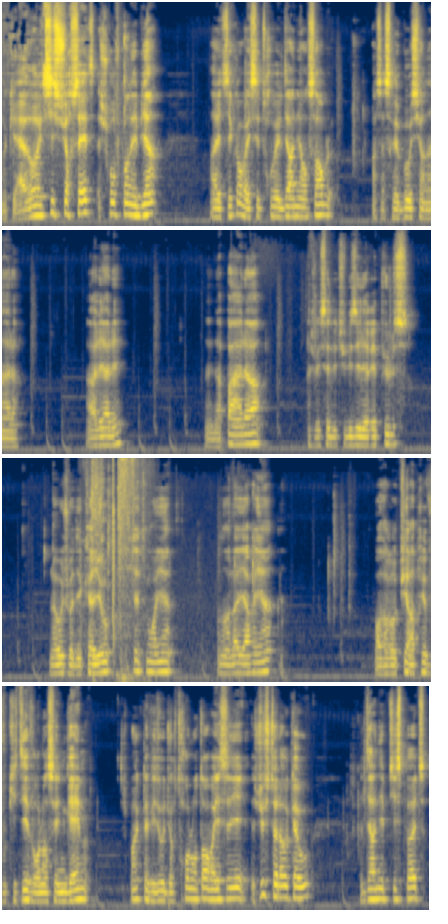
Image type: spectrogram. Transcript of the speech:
Ok, alors 6 sur 7, je trouve qu'on est bien. Allez, tu sais quoi, on va essayer de trouver le dernier ensemble. Ah, ça serait beau si on en a un là. Allez, allez. Il n'y en a pas un là. Je vais essayer d'utiliser les répulses. Là-haut, je vois des cailloux. Peut-être moyen. non, là, il a rien. on va au pire, après, vous quitter, vous relancer une game. Je pense que la vidéo dure trop longtemps. On va essayer juste là au cas où. Dernier petit spot.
